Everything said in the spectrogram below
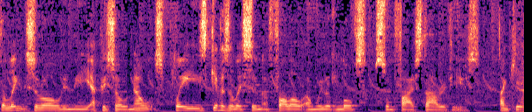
The links are all in the episode notes. Please give us a listen, a follow, and we would love some five star reviews. Thank you.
